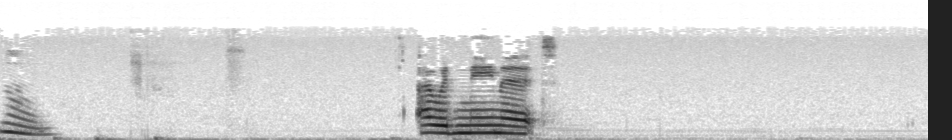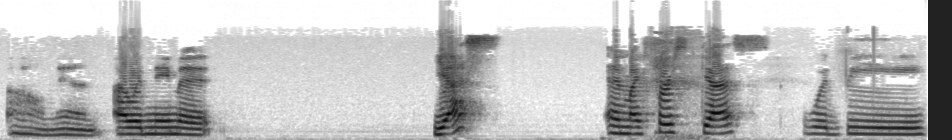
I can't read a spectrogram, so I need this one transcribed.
Hmm. I would name it. Oh man, I would name it. Yes. And my first guess would be.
